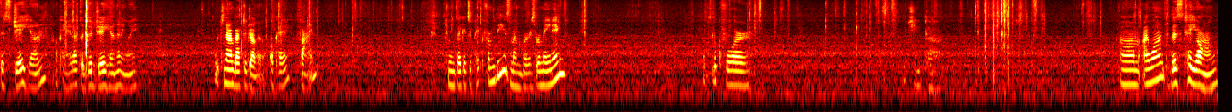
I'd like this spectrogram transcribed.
this Jaehyun. Okay, that's a good Jaehyun anyway. Which now I'm back to Jungwoo. Okay, fine. Which means I get to pick from these members remaining. Let's look for Yuta. Um, I want this Taeyong,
